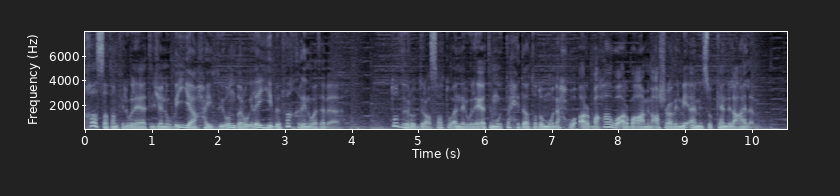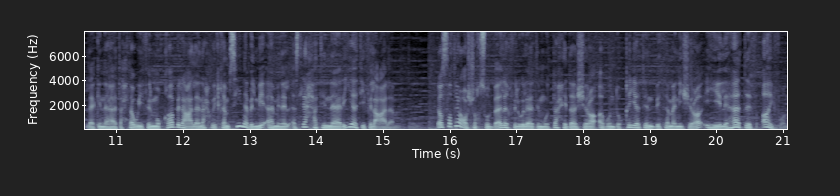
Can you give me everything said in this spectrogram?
خاصة في الولايات الجنوبية حيث ينظر إليه بفخر وتباه تظهر الدراسات أن الولايات المتحدة تضم نحو 4.4% من سكان العالم. لكنها تحتوي في المقابل على نحو 50% من الأسلحة النارية في العالم. يستطيع الشخص البالغ في الولايات المتحدة شراء بندقية بثمن شرائه لهاتف آيفون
